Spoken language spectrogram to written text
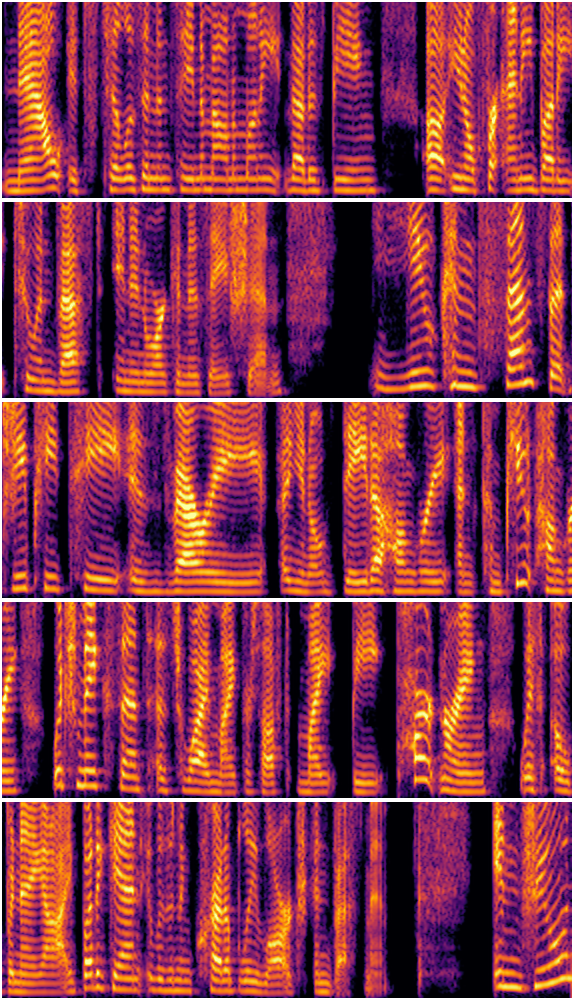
Now it still is an insane amount of money that is being, uh, you know, for anybody to invest in an organization you can sense that GPT is very, uh, you know, data hungry and compute hungry, which makes sense as to why Microsoft might be partnering with OpenAI. But again, it was an incredibly large investment. In June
